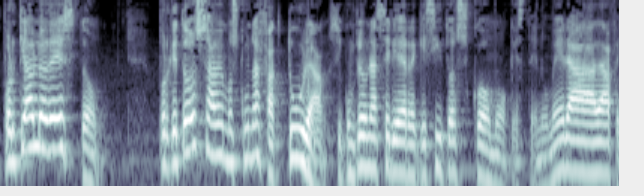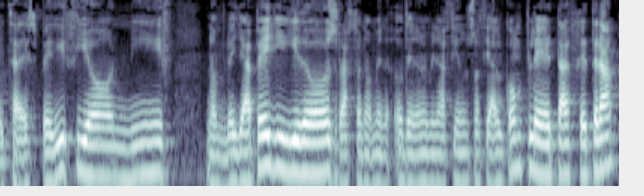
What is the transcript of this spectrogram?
¿Por qué hablo de esto? Porque todos sabemos que una factura, si cumple una serie de requisitos como que esté numerada, fecha de expedición, NIF, nombre y apellidos, razón o denominación social completa, etcétera,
